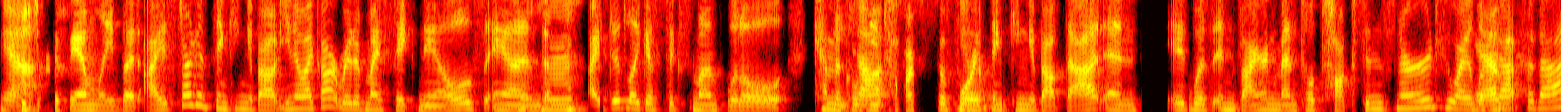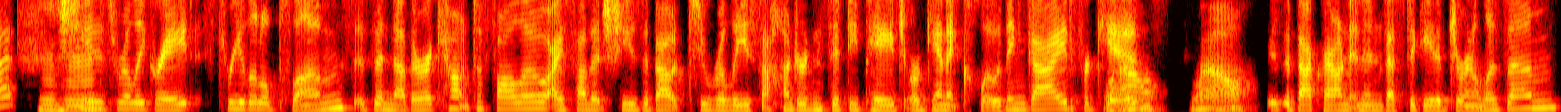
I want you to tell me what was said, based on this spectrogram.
yeah. to start a family, but I started thinking about, you know, I got rid of my fake nails and mm-hmm. I did like a six month little chemical detox, detox before yeah. thinking about that. And it was environmental toxins nerd who I looked yep. at for that. Mm-hmm. She's really great. Three Little Plums is another account to follow. I saw that she's about to release a 150 page organic clothing guide for kids. Wow. wow. She has a background in investigative journalism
